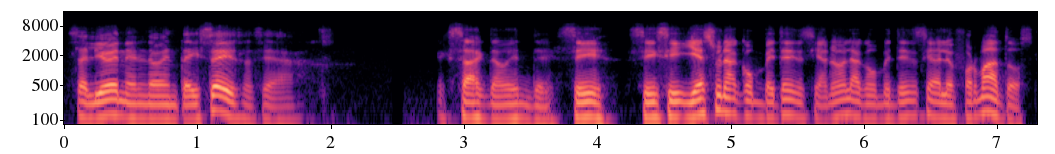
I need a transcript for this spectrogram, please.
salió en el 96, o sea. Exactamente, sí, sí, sí. Y es una competencia, ¿no? La competencia de los formatos.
